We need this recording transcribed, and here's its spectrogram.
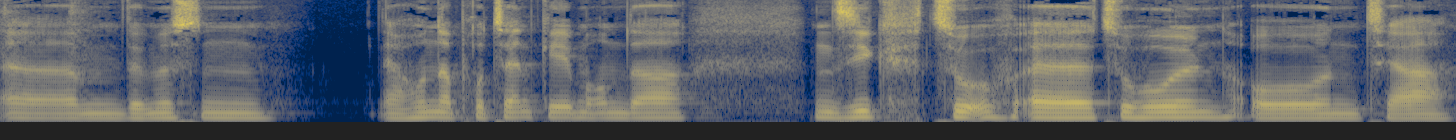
Ähm, wir müssen ja, 100 Prozent geben, um da einen Sieg zu, äh, zu holen. Und ja,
